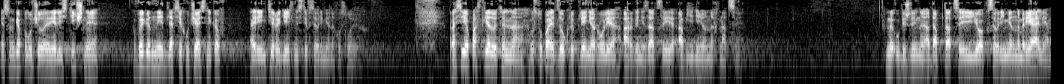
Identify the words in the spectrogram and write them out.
СНГ получила реалистичные, выгодные для всех участников ориентиры деятельности в современных условиях. Россия последовательно выступает за укрепление роли Организации Объединенных Наций. Мы убеждены, адаптация ее к современным реалиям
